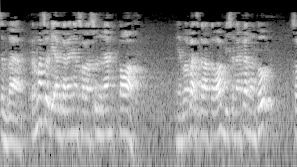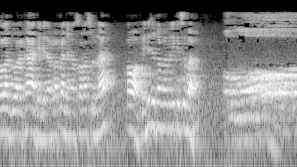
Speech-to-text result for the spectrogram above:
sebab. Termasuk di antaranya sholat sunnah tawaf. Ya Bapak setelah tawaf disunahkan untuk sholat dua rakaat yang dinamakan dengan sholat sunnah tawaf. Ini juga memiliki sebab. Allah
